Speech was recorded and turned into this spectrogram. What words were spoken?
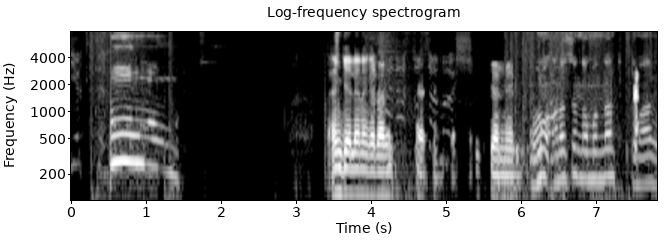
Yıktı. Ben gelene kadar gelmeyelim. Oğlum anasının namından tuttum abi.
